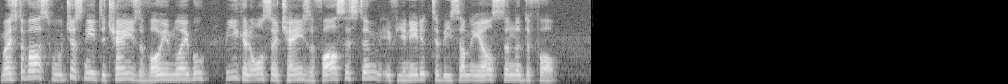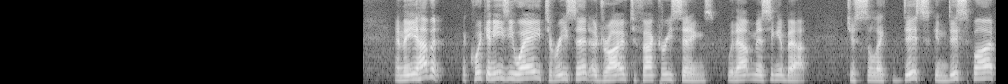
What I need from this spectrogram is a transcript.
Most of us will just need to change the volume label, but you can also change the file system if you need it to be something else than the default. And there you have it, a quick and easy way to reset a drive to factory settings without messing about. Just select disk and Diskpart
